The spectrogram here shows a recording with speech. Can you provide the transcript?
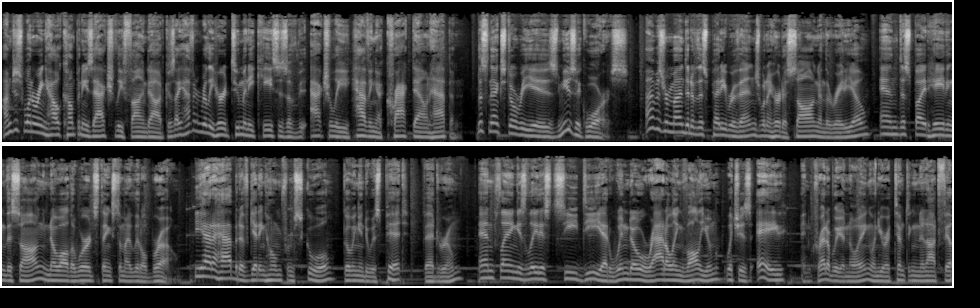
I'm just wondering how companies actually find out because I haven't really heard too many cases of actually having a crackdown happen. This next story is Music Wars. I was reminded of this petty revenge when I heard a song on the radio, and despite hating the song, know all the words thanks to my little bro. He had a habit of getting home from school, going into his pit, bedroom, and playing his latest CD at window rattling volume, which is A, incredibly annoying when you're attempting to not fail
